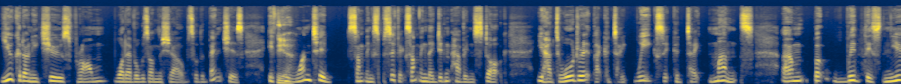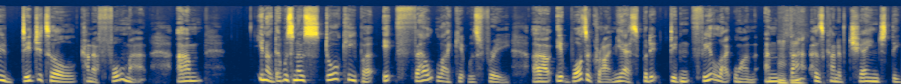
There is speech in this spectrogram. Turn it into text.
you could only choose from whatever was on the shelves or the benches if yeah. you wanted something specific, something they didn't have in stock. You had to order it. That could take weeks. It could take months. Um, but with this new digital kind of format, um, you know, there was no storekeeper. It felt like it was free. Uh, it was a crime, yes, but it didn't feel like one. And mm-hmm. that has kind of changed the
